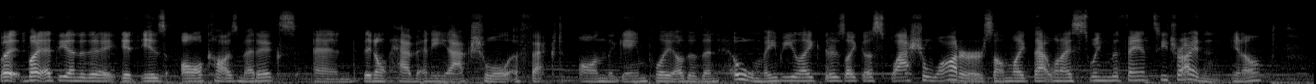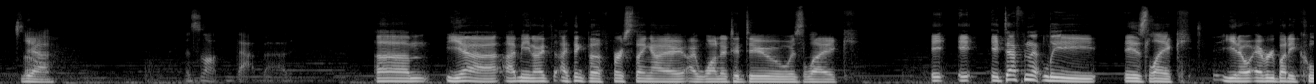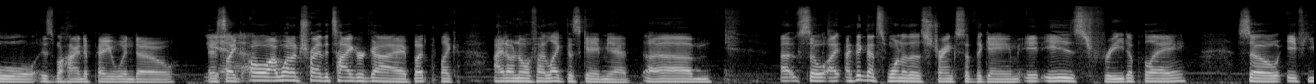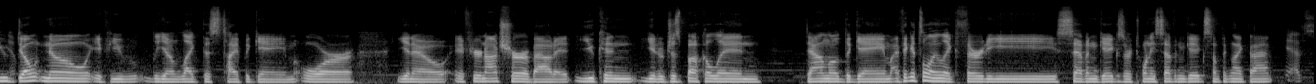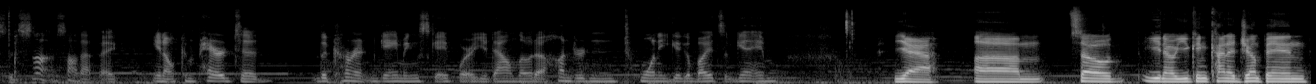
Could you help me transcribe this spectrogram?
But but at the end of the day, it is all cosmetics, and they don't have any actual effect on the gameplay other than oh maybe like there's like a splash of water or something like that when I swing the fancy trident, you know? So, yeah. it's not that bad. Um, yeah, I mean, I, I think the first thing I, I wanted to do was like, it, it, it definitely is like, you know, everybody cool is behind a pay window. And It's like, oh, I want to try the Tiger guy, but like, I don't know if I like this game yet. Um, uh, so I, I think that's one of the strengths of the game. It is free to play. So if you Yep. don't know if you you know like this type of game or you know if you're not sure about it, you can you know just buckle in, download the game. I think it's only like 37 gigs or 27 gigs, something like that. Yeah, it's it's not it's not that big, you know, compared to the current gaming scape where you download 120 gigabytes of game. Yeah. Um so you know you can kind of jump in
